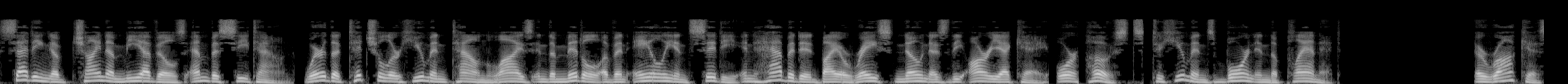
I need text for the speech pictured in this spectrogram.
setting of China Mieville's embassy town, where the titular human town lies in the middle of an alien city inhabited by a race known as the Arieke or hosts to humans born in the planet. Arrakis,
